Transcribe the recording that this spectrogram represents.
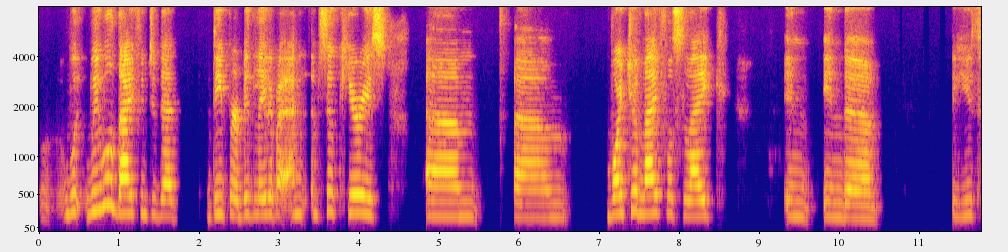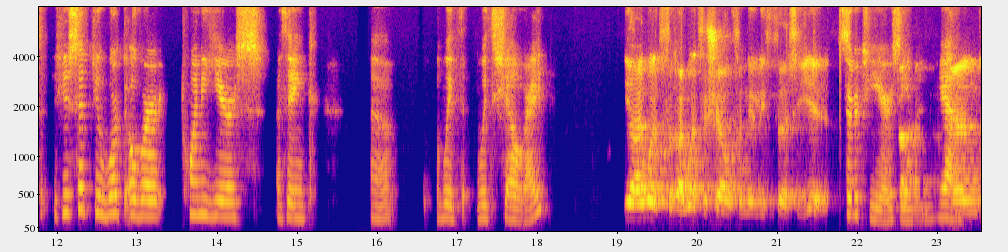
we, we will dive into that deeper a bit later, but I'm I'm still curious um, um, what your life was like in in the you you said you worked over 20 years i think uh, with with shell right yeah i worked for i worked for shell for nearly 30 years 30 years um, even yeah and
